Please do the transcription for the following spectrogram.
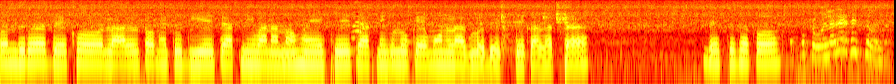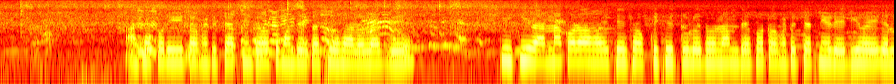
বন্ধুরা, দেখো লাল টমেটো দিয়ে চাটনি বানানো হয়েছে। চাটনিগুলো কেমন লাগল দেখতে, কালারটা? দেখতে থাকো। আশা করি টমেটো চাটনিটাও তোমাদের কাছে ভালো লাগবে। কি কি রান্না করা হয়েছে সব কিছুই তুলে ধরলাম। দেখো টমেটো চাটনি রেডি হয়ে গেল।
